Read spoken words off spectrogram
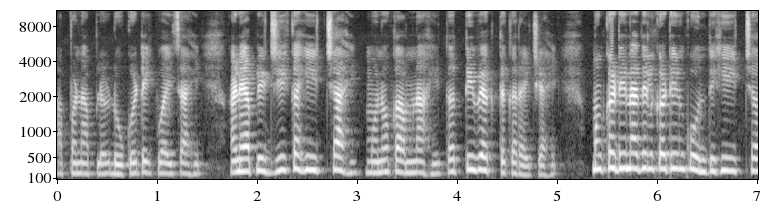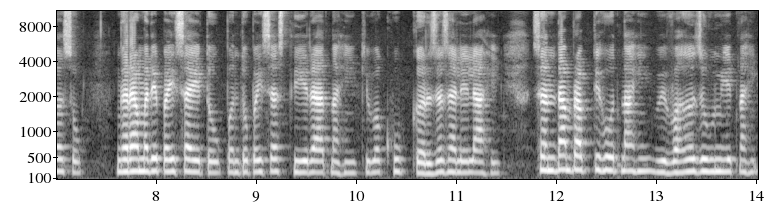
आपण आपलं डोकं टेकवायचं आहे आणि आपली जी काही इच्छा आहे मनोकामना आहे तर ती व्यक्त करायची आहे. मग कठीणातील कठीण कोणतीही इच्छा असो घरामध्ये पैसा येतो पण तो पैसा स्थिर राहत नाही किंवा खूप कर्ज झालेला आहे. संतान प्राप्ती होत नाही विवाह जुळून येत नाही.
